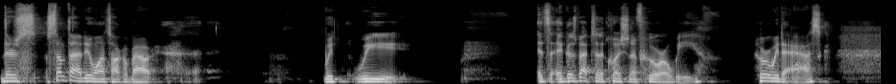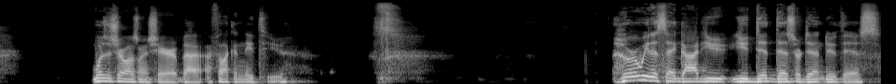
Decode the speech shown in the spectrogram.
there's something I do want to talk about. We we it goes back to the question of who are we? Who are we to ask? Wasn't sure I was going to share it, but I feel like I need to. Who are we to say, God, you you did this or didn't do this?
